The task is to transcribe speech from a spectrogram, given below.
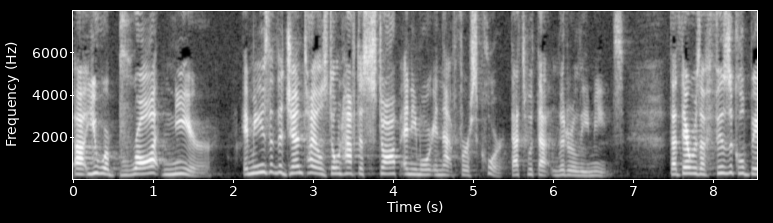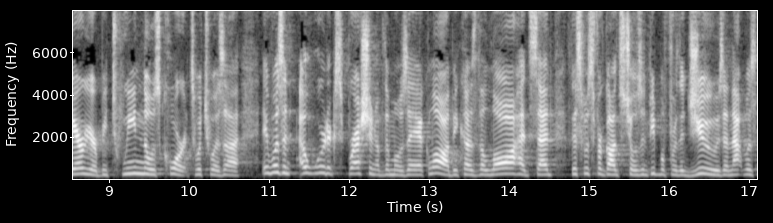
uh, You were brought near, it means that the Gentiles don't have to stop anymore in that first court. That's what that literally means that there was a physical barrier between those courts which was a it was an outward expression of the mosaic law because the law had said this was for god's chosen people for the jews and that was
